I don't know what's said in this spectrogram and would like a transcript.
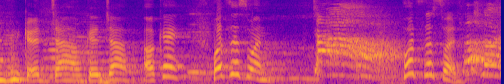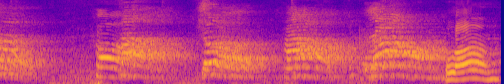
Good job. Good job. Okay. What's this one? What's this one? Long.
